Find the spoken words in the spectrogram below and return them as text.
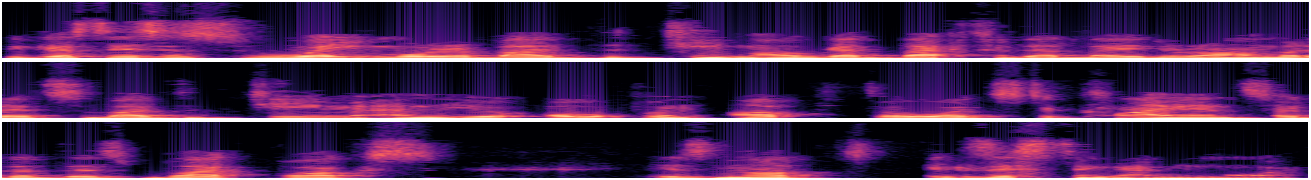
because this is way more about the team. I'll get back to that later on, but it's about the team and you open up towards the client so that this black box is not existing anymore.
